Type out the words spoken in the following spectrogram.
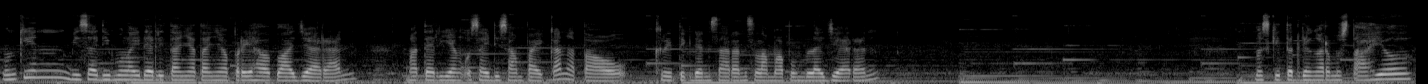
Mungkin bisa dimulai dari tanya-tanya perihal pelajaran, materi yang usai disampaikan, atau kritik dan saran selama pembelajaran. Meski terdengar mustahil,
